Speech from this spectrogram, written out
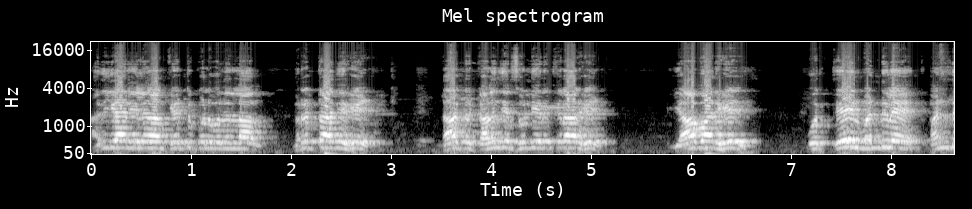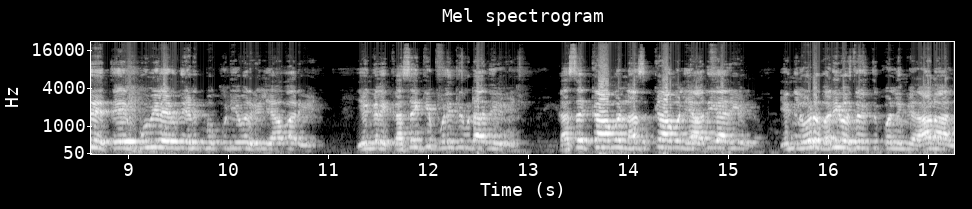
அதிகாரிகளை நாம் கேட்டுக்கொள்வதெல்லாம் மிரட்டாதீர்கள். டாக்டர் கலைஞர் சொல்லி இருக்கிறார்கள் வியாபாரிகள் ஒரு தேன் மண்டில மண்டு தேன் பூவில இருந்து எடுக்கக்கூடியவர்கள் வியாபாரிகள். எங்களை கசக்கி புளித்து விடாதீர்கள். கசக்காமல் நசுக்காமல் யா அதிகாரிகள் எங்களோடு வரி வசூலித்துக் கொள்ளுங்கள். ஆனால்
